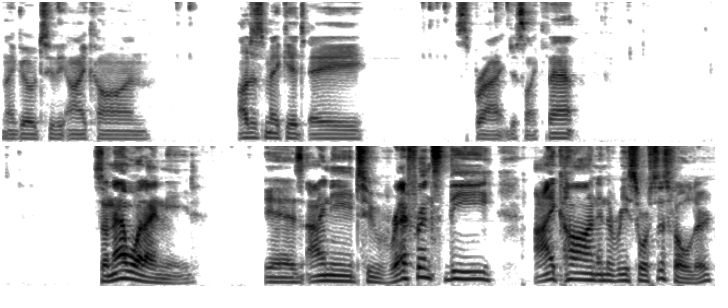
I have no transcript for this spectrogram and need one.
and I go to the icon, I'll just make it a sprite just like that. So now what I need is I need to reference the icon in the resources folder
